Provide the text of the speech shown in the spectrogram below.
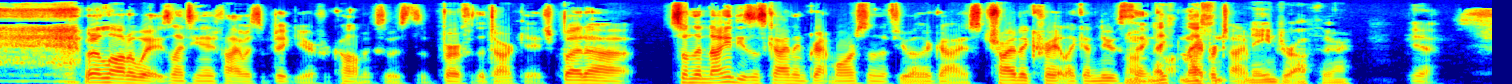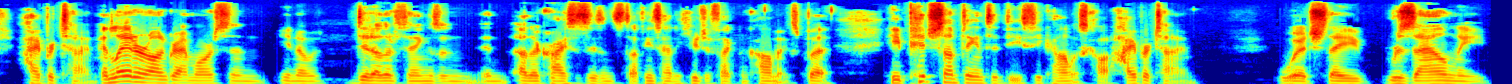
but in a lot of ways 1985 was a big year for comics it was the birth of the dark age but uh so in the 90s this guy named grant morrison and a few other guys tried to create like a new Well, thing nice, called nice hypertime name drop there. Yeah. Hypertime. And later on, Grant Morrison, you know, did other things and, and other crises and stuff. He's had a huge effect on comics, but he pitched something into DC Comics called Hypertime, which they resoundingly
